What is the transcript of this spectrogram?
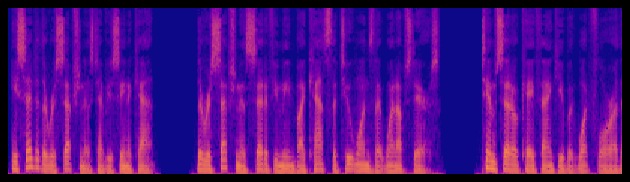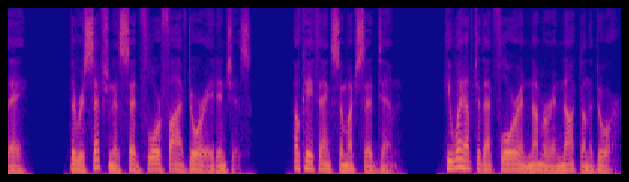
He said to the receptionist, Have you seen a cat? The receptionist said, If you mean by cats, the two ones that went upstairs. Tim said, Okay, thank you, but what floor are they? The receptionist said, Floor 5, door 8 inches. Okay, thanks so much, said Tim. He went up to that floor and number and knocked on the door.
